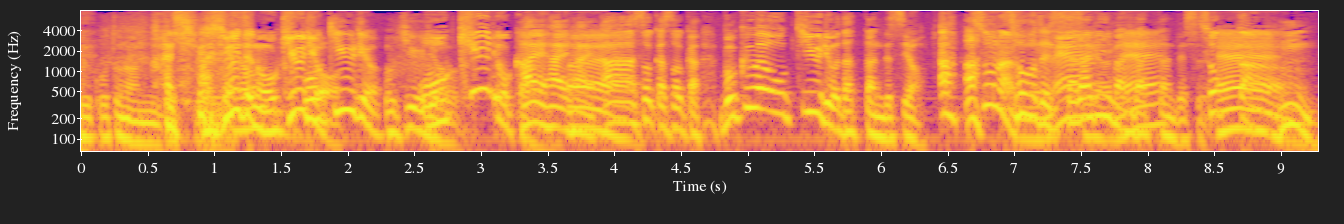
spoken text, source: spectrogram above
いうことなんです。初めてのお給料？お給料。お給料。お給料か。はいはいはい。はい。ああそうかそうか。僕はお給料だったんですよ。あ、そうなんだね。そうです。サラリーマンだったんです。そっか。えーうん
